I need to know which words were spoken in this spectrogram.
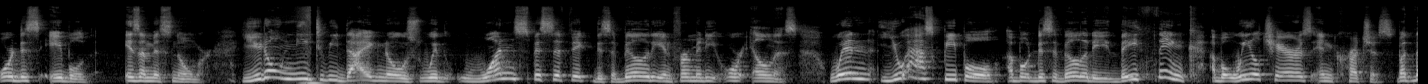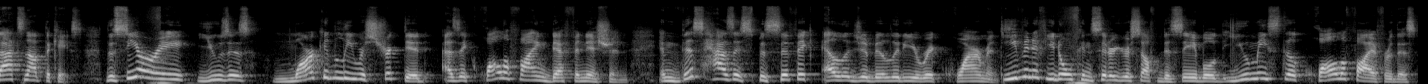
or disabled is a misnomer. You don't need to be diagnosed with one specific disability, infirmity, or illness. When you ask people about disability, they think about wheelchairs and crutches, but that's not the case. The CRA uses markedly restricted as a qualifying definition, and this has a specific eligibility requirement. Even if you don't consider yourself disabled, you may still qualify for this,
